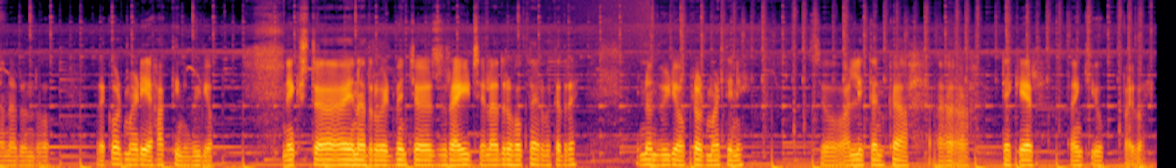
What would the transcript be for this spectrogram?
ನಾನು ಅದೊಂದು ರೆಕಾರ್ಡ್ ಮಾಡಿ ಹಾಕ್ತೀನಿ ವೀಡಿಯೋ ನೆಕ್ಸ್ಟ್ ಏನಾದರೂ ಅಡ್ವೆಂಚರ್ಸ್ ರೈಡ್ಸ್ ಎಲ್ಲಾದರೂ ಹೋಗ್ತಾ ಇರಬೇಕಾದ್ರೆ ಇನ್ನೊಂದು ವಿಡಿಯೋ ಅಪ್ಲೋಡ್ ಮಾಡ್ತೀನಿ. ಸೊ ಅಲ್ಲಿ ತನಕ take care thank you bye bye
